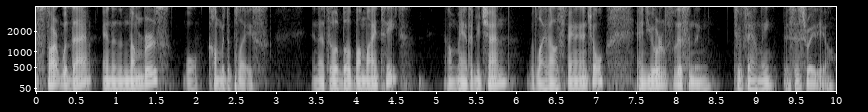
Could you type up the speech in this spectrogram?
Start with that, and then the numbers will come into place. And that's a little bit about my take. I'm Anthony Chen with Lighthouse Financial, and you're listening to Family Business Radio.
